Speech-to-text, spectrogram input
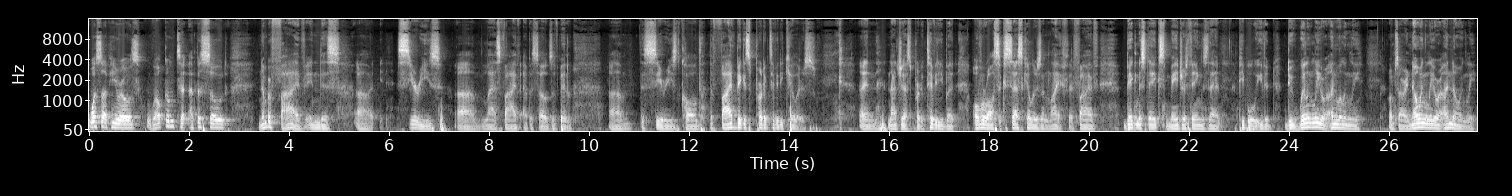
What's up, heroes? Welcome to episode number five in this uh, series. Um, last five episodes have been um, the series called The Five Biggest Productivity Killers. And not just productivity, but overall success killers in life. They're five big mistakes, major things that people either do willingly or unwillingly, I'm sorry, knowingly or unknowingly,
